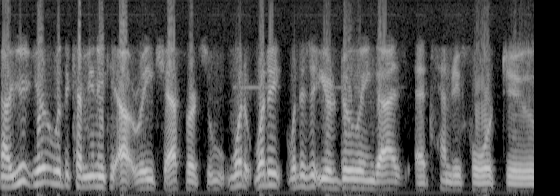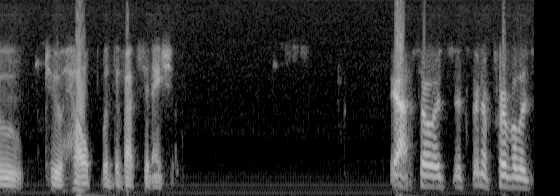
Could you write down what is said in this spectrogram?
Now, you, are with the community outreach efforts. What, what, what is it you're doing, guys, at Henry Ford to, to help with the vaccination? Yeah, so it's, it's been a privilege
